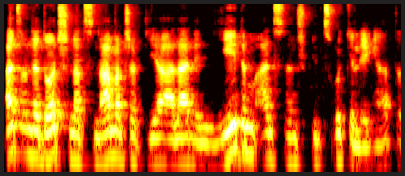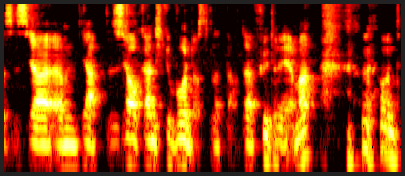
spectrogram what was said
als an der deutschen Nationalmannschaft, die ja allein in jedem einzelnen Spiel zurückgelegen hat. Das ist ja, ähm, ja, das ist ja auch gar nicht gewohnt aus Gladbach. Da führt er ja immer. und,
